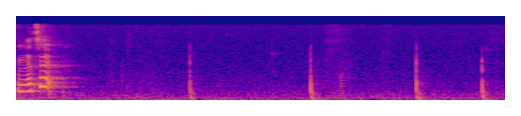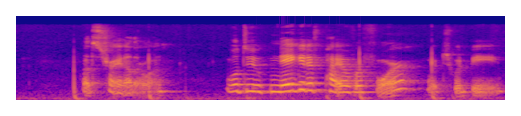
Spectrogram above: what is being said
And that's it. Let's try another one. We'll do negative pi over 4, which would be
